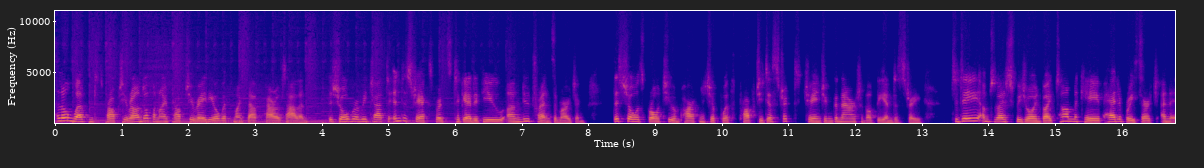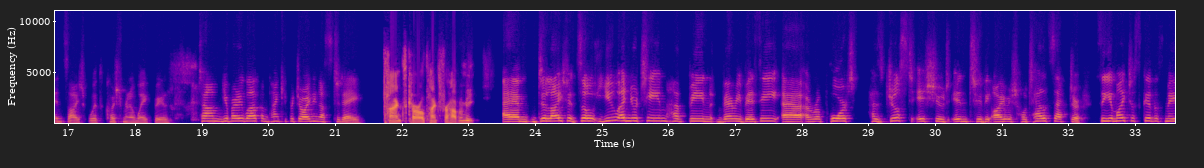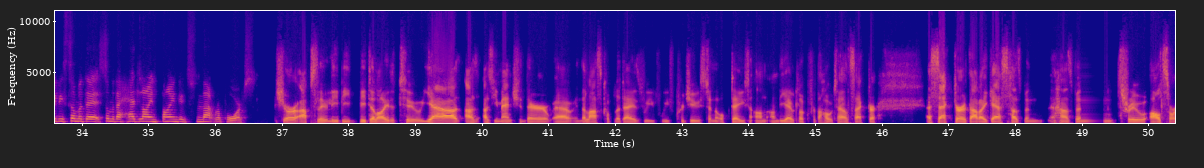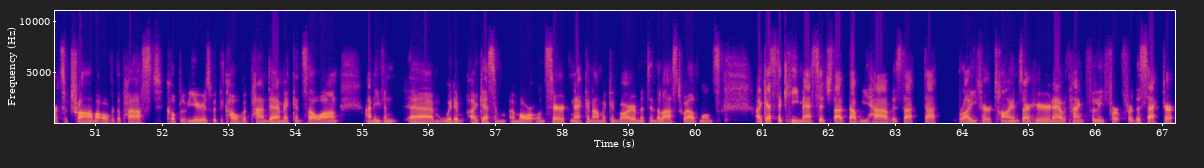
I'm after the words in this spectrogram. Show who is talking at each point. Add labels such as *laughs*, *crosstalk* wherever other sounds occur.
Speaker 1: Hello and welcome to the Property Roundup on iProperty Radio with myself, Carol Tallon, the show where we chat to industry experts to get a view on new trends emerging. This show is brought to you in partnership with Property District, changing the narrative of the industry. Today, I'm delighted to be joined by Tom McCabe, Head of Research and Insight with Cushman and Wakefield. Tom, you're very welcome. Thank you for joining us today.
Speaker 2: Thanks, Carol. Thanks for having me.
Speaker 1: Um, delighted. So, you and your team have been very busy. Uh, a report has just issued into the Irish hotel sector. So, you might just give us maybe some of the some of the headline findings from that report.
Speaker 2: Sure, absolutely. Be be delighted to. Yeah, as, as you mentioned there, uh, in the last couple of days, we've we've produced an update on on the outlook for the hotel sector a sector that I guess has been has been through all sorts of trauma over the past couple of years with the COVID pandemic and so on, and even um, with a, I guess a, a, more uncertain economic environment in the last twelve months. I guess the key message that that we have is that that brighter times are here now, thankfully for for the sector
